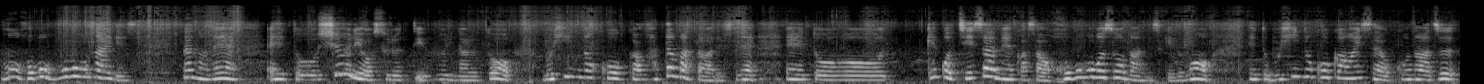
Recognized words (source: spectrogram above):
もうほぼほぼないです。なのでえーと、修理をするっていう風になると部品の交換はたまたはですね、えーと結構小さいメーカーさんはほぼほぼそうなんですけども、えっと、部品の交換は一切行わず、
